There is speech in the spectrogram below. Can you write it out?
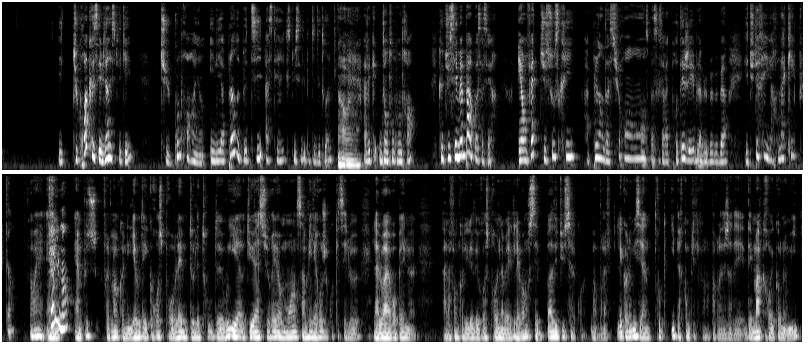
Et tu crois que c'est bien expliqué. tu comprends rien. Il y a plein de petits astérix, tu sais, des petites étoiles, Ah ouais, ouais. avec, dans ton contrat, que tu sais même pas à quoi ça sert. Et en fait, tu souscris à plein d'assurances parce que ça va te protéger, blablabla. Et tu te fais arnaquer, putain. Ouais, et en- Tellement. Et en plus, vraiment, quand il y a eu des gros problèmes, tous les trucs de oui, euh, tu es assuré au moins 100 000 euros, je crois que c'est la loi européenne. euh, À la fin, quand il y a eu des gros problèmes avec les banques, c'est pas du tout ça, quoi. Bon, bref, l'économie, c'est un truc hyper compliqué. On en parle déjà des, des macroéconomies.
